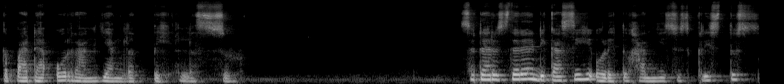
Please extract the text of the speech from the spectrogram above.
kepada orang yang letih lesu. Saudara-saudara yang dikasihi oleh Tuhan Yesus Kristus,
